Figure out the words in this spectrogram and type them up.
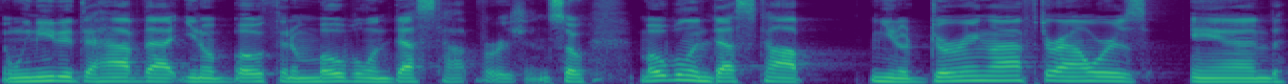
And we needed to have that, you know, both in a mobile and desktop version. So mobile and desktop, you know, during after hours and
